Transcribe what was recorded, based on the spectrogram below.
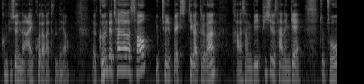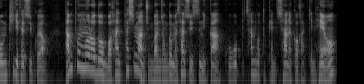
컴퓨터에 있는 아이코다 같은데요. 그런데 찾아서 6600XT가 들어간 가성비 PC를 사는 게 좀 좋은 픽이 될 수 있고요. 단품으로도 뭐 한 80만 중반 정도면 살 수 있으니까 그거 사는 것도 괜찮을 것 같긴 해요.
